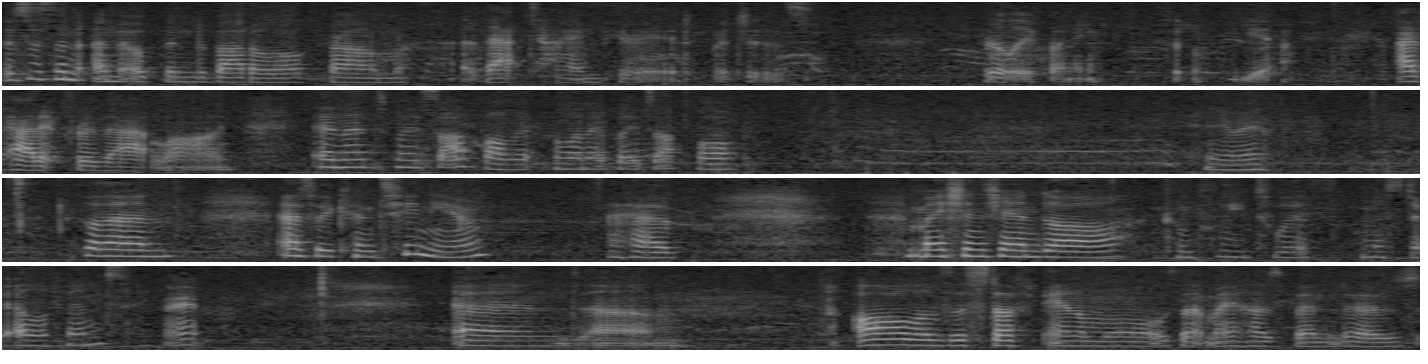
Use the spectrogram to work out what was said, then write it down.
This is an unopened bottle from that time period, which is really funny. So, yeah. I've had it for that long. And that's my softball mitt from when I played softball. Anyway. So then, as we continue, I have my Shin-chan doll complete with Mr. Elephant, right? And, um, all of the stuffed animals that my husband has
